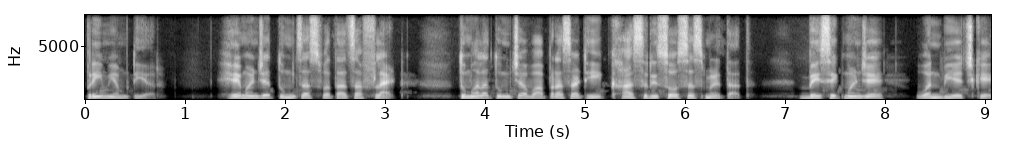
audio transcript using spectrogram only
प्रीमियम टियर हे म्हणजे तुमचा स्वतःचा फ्लॅट तुम्हाला तुमच्या वापरासाठी खास रिसोर्सेस मिळतात. बेसिक म्हणजे one B H K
